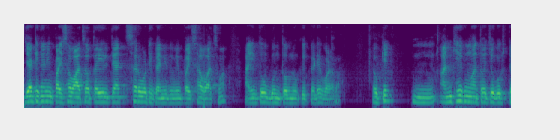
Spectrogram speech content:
ज्या ठिकाणी पैसा वाचवता येईल त्या सर्व ठिकाणी तुम्ही पैसा वाचवा आणि तो गुंतवणुकीकडे वळवा. ओके? आणखी एक महत्त्वाची गोष्ट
